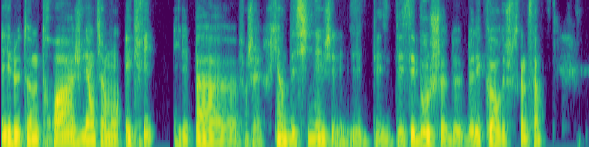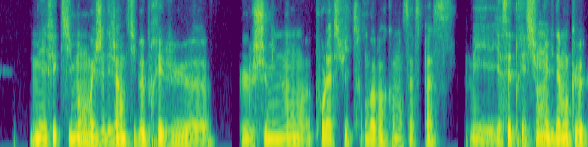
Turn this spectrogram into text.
Et le tome 3, je l'ai entièrement écrit. Il n'est pas, enfin, j'ai rien dessiné, j'ai des, ébauches de, décors, des choses comme ça. Mais effectivement, j'ai déjà un petit peu prévu le cheminement pour la suite. On va voir comment ça se passe. Mais il y a cette pression, évidemment, que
